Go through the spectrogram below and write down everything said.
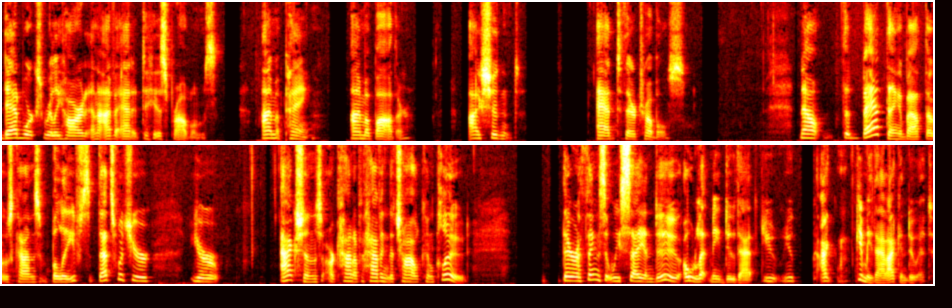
Dad works really hard and I've added to his problems. I'm a pain. I'm a bother. I shouldn't add to their troubles. Now, the bad thing about those kinds of beliefs, that's what your your actions are kind of having the child conclude. There are things that we say and do, oh, let me do that. You you I give me that. I can do it.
